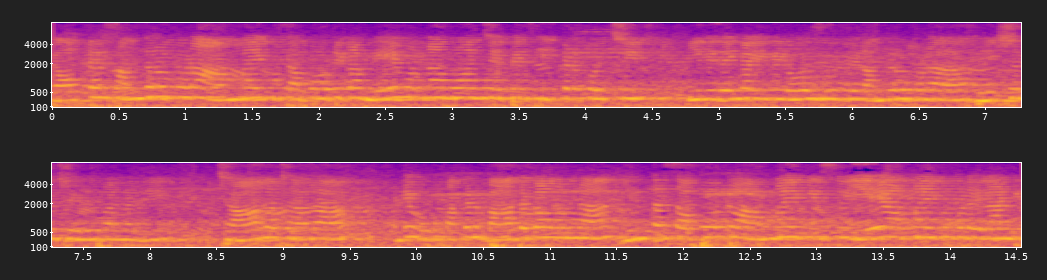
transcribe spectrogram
డాక్టర్స్ అందరూ కూడా అమ్మాయికి సపోర్ట్గా మేము ఉన్నాము అని చెప్పేసి ఇక్కడికి వచ్చి ఈ విధంగా ఈ రోజు వీళ్ళందరూ కూడా దీక్ష చేయడం అన్నది చాలా చాలా అంటే ఒక పక్కన బాధగా ఉన్న ఇంత సపోర్ట్ ఆ అమ్మాయికి ఇస్తూ ఏ అమ్మాయికి కూడా ఇలాంటి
